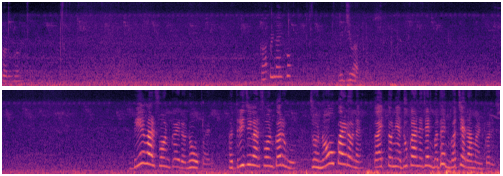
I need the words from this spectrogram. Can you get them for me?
કરું હવે. કાપી નાખ્યો? બીજી વાર બે વાર ફોન કર્યો, ન ઉપાડ્યો. ત્રીજી વાર ફોન કરું જો ન ઉપાડ્યો ને તો આજ તો ત્યાં દુકાને જઈને બધાને વચ્ચે રામાયણ કરીશ.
